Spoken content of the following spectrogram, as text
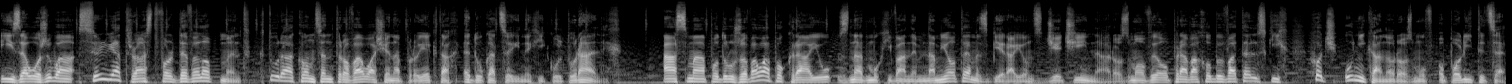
i założyła Syria Trust for Development, która koncentrowała się na projektach edukacyjnych i kulturalnych. Asma podróżowała po kraju z nadmuchiwanym namiotem, zbierając dzieci na rozmowy o prawach obywatelskich, choć unikano rozmów o polityce.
